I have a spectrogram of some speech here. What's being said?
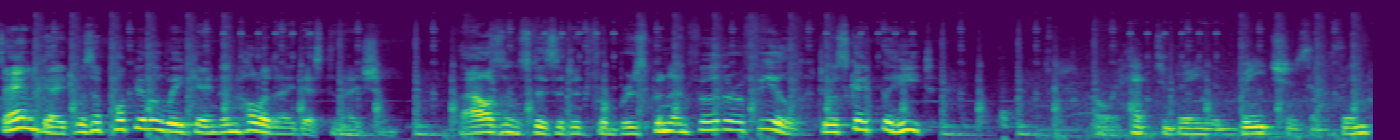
Sandgate was a popular weekend and holiday destination. Thousands visited from Brisbane and further afield to escape the heat. Oh, it had to be the beaches, I think,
